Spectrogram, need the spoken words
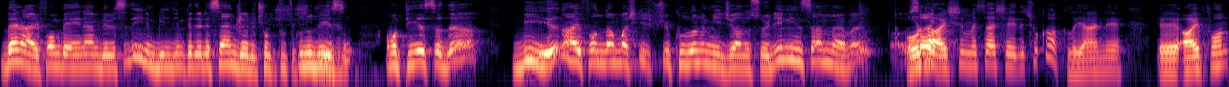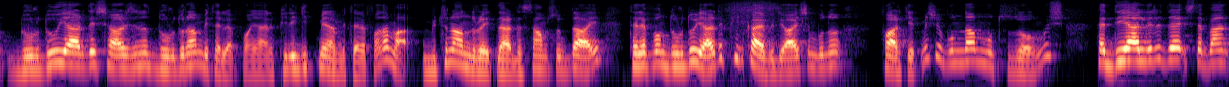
ben iPhone beğenen birisi değilim. Bildiğim kadarıyla sen de öyle çok Hiç- hiç tutkunu değilim. değilsin. Ama piyasada bir yığın iPhone'dan başka hiçbir şey kullanamayacağını söyleyen insanlar var. Orada Say- Ayşin mesela şeyde çok haklı. Yani e, iPhone durduğu yerde şarjını durduran bir telefon. Yani pili gitmeyen bir telefon ama bütün Android'lerde Samsung dahil telefon durduğu yerde pil kaybediyor. Ayşin bunu fark etmiş ve bundan mutsuz olmuş. Ha, diğerleri de işte ben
